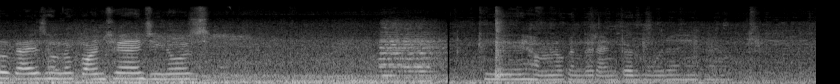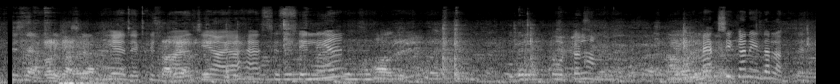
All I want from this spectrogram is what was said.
तो गाइस हम लोग पहुँच हैं जीनोज ये हम लोग एंटर हो रहे हैं। ये देखें गाइस ये आया है सिसिलियन। टोटल हम मैक्सिकन इधर रखते हैं।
